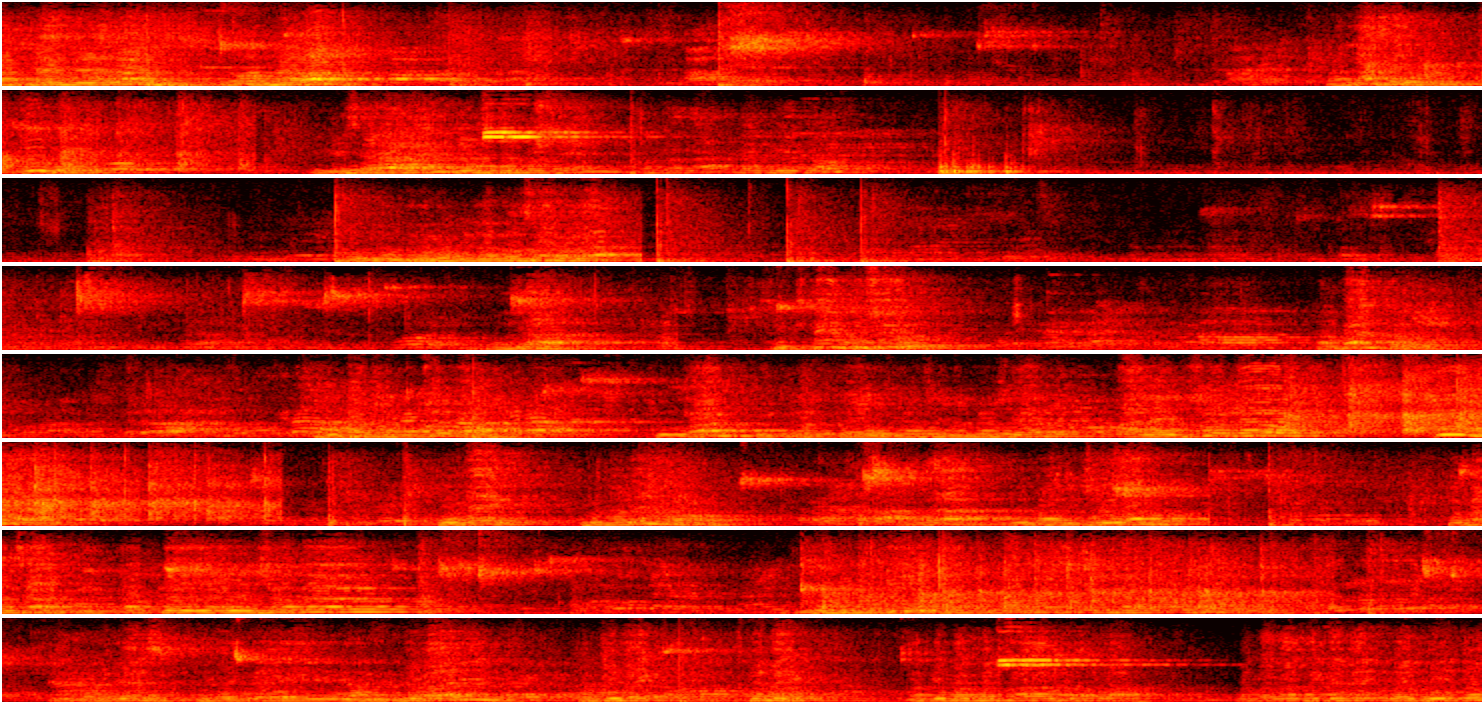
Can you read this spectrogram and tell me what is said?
Gracias, Ibanez, bigay kay Duray, Pagkinik, Kinik. Nakipagbagpahan sa mga. Pagkakatikinik, may dito.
